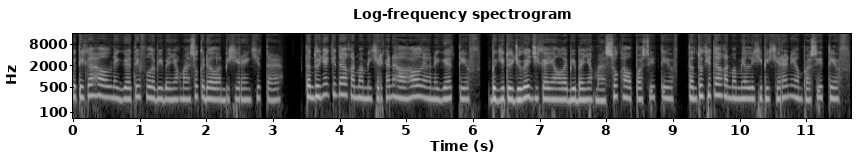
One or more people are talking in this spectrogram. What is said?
Ketika hal negatif lebih banyak masuk ke dalam pikiran kita, tentunya kita akan memikirkan hal-hal yang negatif. Begitu juga jika yang lebih banyak masuk hal positif, tentu kita akan memiliki pikiran yang positif.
